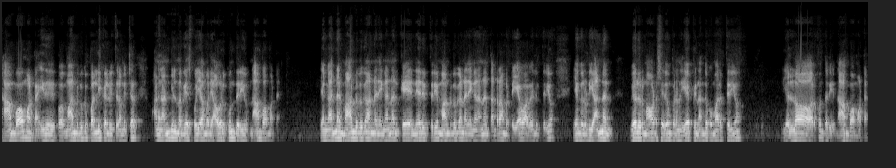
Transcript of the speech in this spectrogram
நான் போக மாட்டேன். இது இப்போ மாண்புமிகு பள்ளி கல்வித்துறை அமைச்சர் ஆனால் அன்பில் மகேஷ் பொய்யாமொழி அவருக்கும் தெரியும். நான் போக மாட்டேன். எங்கள் அண்ணன் மாண்புமிகு அண்ணன் எங்கள் அண்ணன் கே நேருக்கு தெரியும். மாண்புமிகு அண்ணன் எங்கள் அண்ணன் தண்டராம்பட்டு ஏவா வேலுக்கு தெரியும். எங்களுடைய அண்ணன் வேலூர் மாவட்ட செயலும் ஏ பி நந்தகுமாருக்கு தெரியும். எல்லாருக்கும் தெரியும். நான் போக மாட்டேன்.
